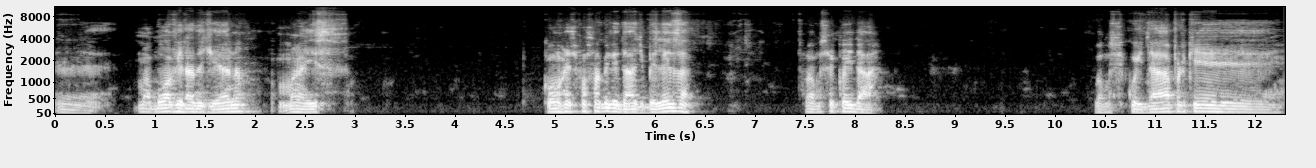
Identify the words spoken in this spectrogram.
É uma boa virada de ano, mas com responsabilidade, beleza? Vamos se cuidar. Vamos se cuidar porque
